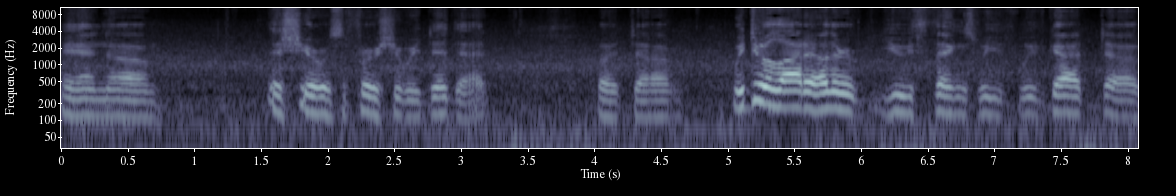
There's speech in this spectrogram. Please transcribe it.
and um, this year was the first year we did that. But uh, we do a lot of other youth things. We've we've got uh,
